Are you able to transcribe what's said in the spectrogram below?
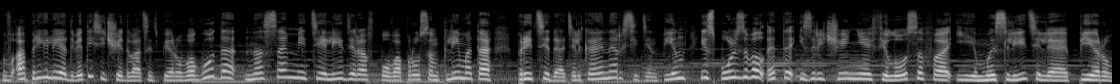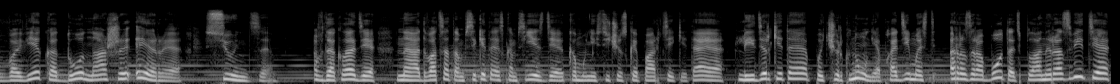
В апреле 2021 года на саммите лидеров по вопросам климата председатель КНР Си Цзиньпин использовал это изречение философа и мыслителя первого века до нашей эры Сюньцзе. В докладе на 20-м Всекитайском съезде Коммунистической партии Китая лидер Китая подчеркнул необходимость разработать планы развития,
